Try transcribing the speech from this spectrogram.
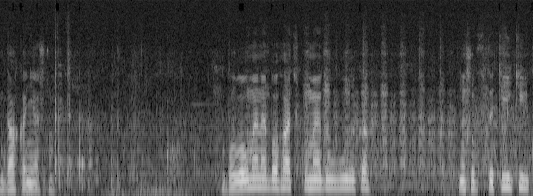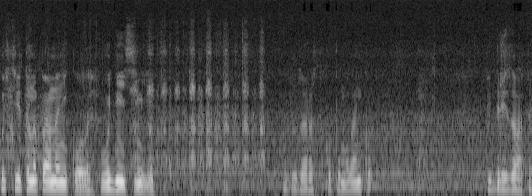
Да, звісно. Було у мене багацько меду у вуликах. Ну, щоб в такій кількості, то напевно ніколи. В одній сім'ї. Буду зараз таку помаленьку підрізати.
